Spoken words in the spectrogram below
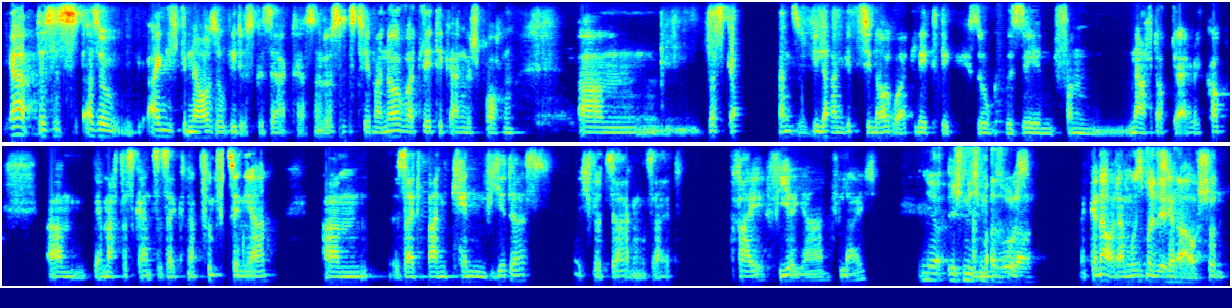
Ja, das ist also eigentlich genauso, wie du es gesagt hast. Ne? Du hast das Thema Neuroathletik angesprochen. Ähm, das Ganze, wie lange gibt es die Neuroathletik so gesehen von nach Dr. Eric Kopp? Ähm, der macht das Ganze seit knapp 15 Jahren. Ähm, seit wann kennen wir das? Ich würde sagen, seit drei, vier Jahren vielleicht. Ja, ich nicht mal so lange. Genau, da muss man sich aber auch schon,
